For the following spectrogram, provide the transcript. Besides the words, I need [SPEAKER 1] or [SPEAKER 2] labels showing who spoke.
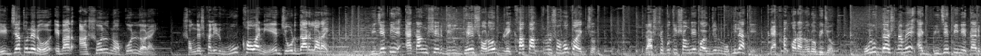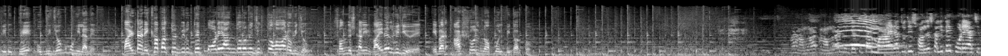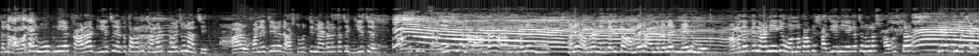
[SPEAKER 1] নির্যাতনেরও এবার আসল নকল লড়াই। সন্দেশখালীর মুখ হওয়া নিয়ে জোরদার লড়াই। বিজেপির একাংশের বিরুদ্ধে সরব রেখা পাত্র সহ কয়েকজন। রাষ্ট্রপতির সঙ্গে কয়েকজন মহিলাকে দেখা করানোর অভিযোগ। অনুপ দাস নামে এক বিজেপি নেতার বিরুদ্ধে অভিযোগ মহিলাদের। পাল্টা রেখা পাত্রের বিরুদ্ধে পরে আন্দোলনে যুক্ত হওয়ার অভিযোগ। সন্দেশখালীর ভাইরাল ভিডিওয়ে এবার আসল নকল বিতর্ক।
[SPEAKER 2] আমার মায়েরা যদি তাহলে আমাদের মুখ নিয়ে কারা গিয়েছে? এটা তো আমাদের প্রয়োজন আছে। আর ওখানে যে রাষ্ট্রপতি কাছে গিয়েছেন আমরা আমরা আন্দোলনের মেন আমাদেরকে না নিয়ে গিয়ে অন্য কাউকে সাজিয়ে নিয়ে গেছেন, ওনার সাহসটা দিয়েছেন?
